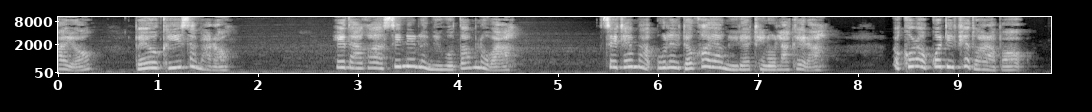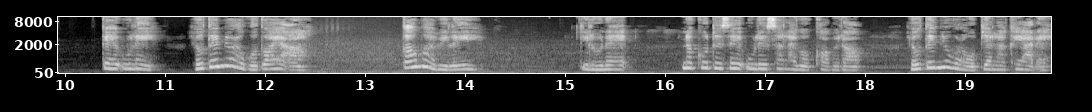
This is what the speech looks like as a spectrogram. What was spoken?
ကရောဘယ်ကိုခရီးဆက်မှာတော့ဟေတာကစိနေလူမျိုးကိုတောင်းမလို့ပါစိတ်ထဲမှာဦးလေးဒုက္ခရောက်နေတဲ့ထင်လို့လာခဲ့တာအခုတော့ကွက်တိဖြစ်သွားတာပေါ့ကဲဦးလေးရုပ်သိမ်းမျိုးတော်ကိုသွားရအောင်ကောင်းပါပြီလေဒီလိုနဲ့ နှစ်ခုတစ်စိဦးလေးဆက်လိုက်ကိုခေါ်ပြီးတော့ရုပ်သိမ်းမျိုးတော်ကိုပြန်လာခဲ့ရတယ်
